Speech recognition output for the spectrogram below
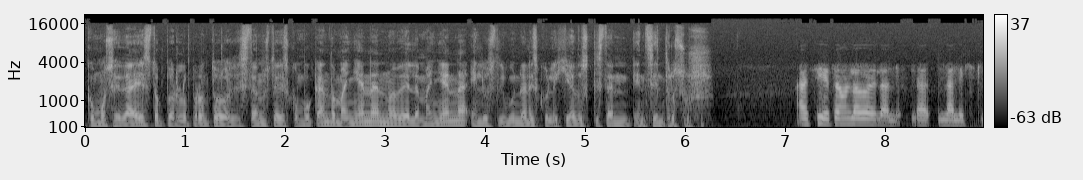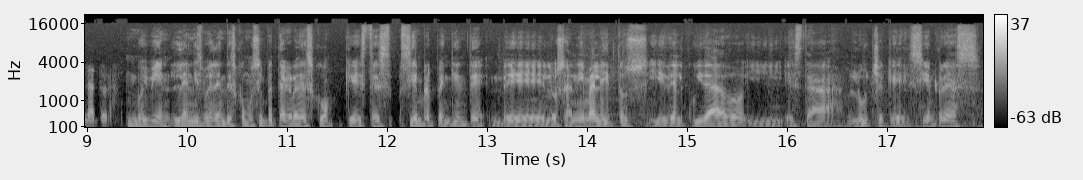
cómo se da esto. Por lo pronto están ustedes convocando mañana, 9 de la mañana, en los tribunales colegiados que están en Centro Sur. Así es, a un lado de la, legislatura. Muy bien. Lenis Meléndez, como siempre te agradezco que estés siempre pendiente de los animalitos y del cuidado y esta lucha que siempre has,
